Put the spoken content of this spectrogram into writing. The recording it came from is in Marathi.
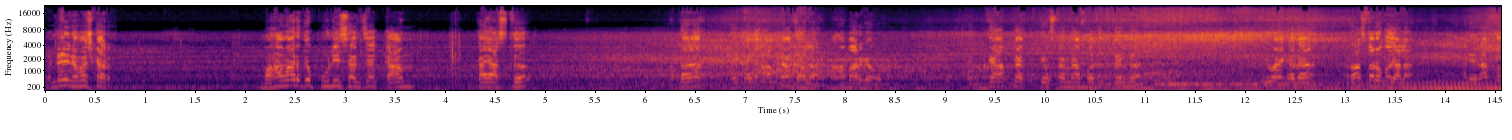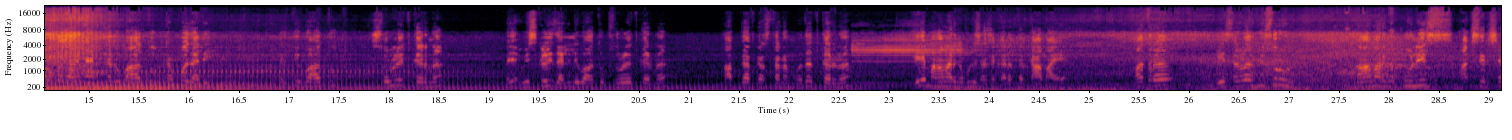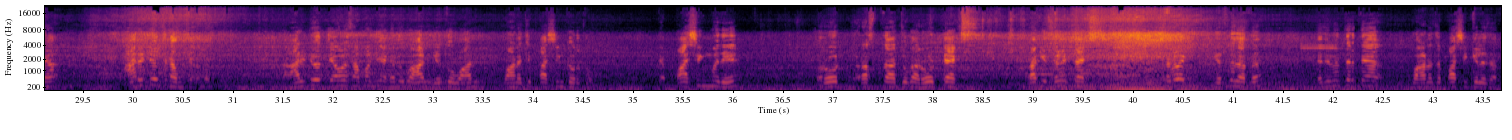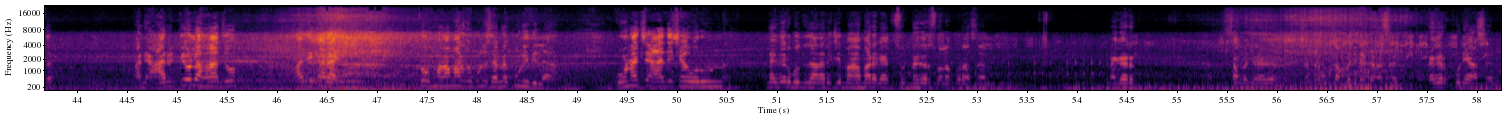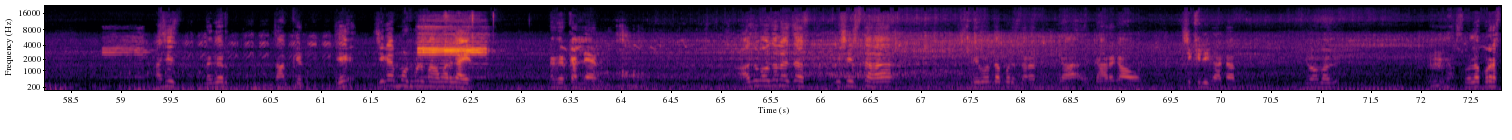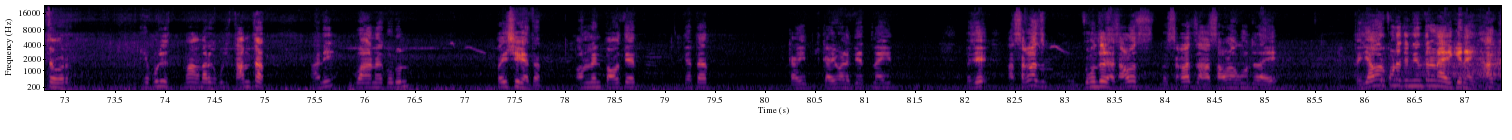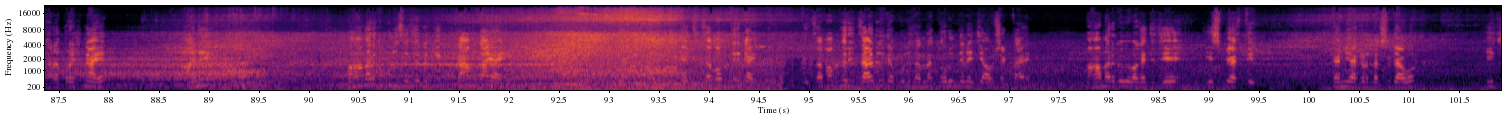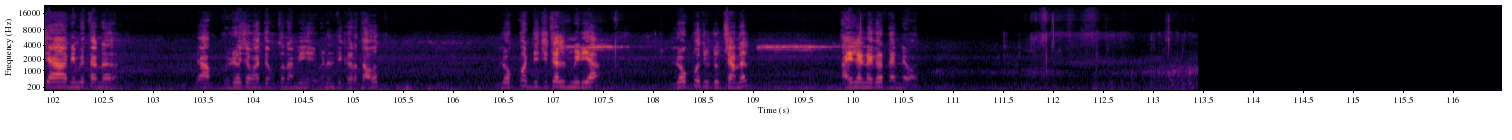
मंडळी नमस्कार. महामार्ग पोलिसांचं काम काय असतं? आता एखादा अपघात झाला महामार्गावर तर त्या अपघातग्रस्तांना मदत करणं किंवा एखादा रास्ता रोको झाला आणि रास्ता रोको दरम्यान जर वाहतूक ठप्प झाली तर ती वाहतूक सुरळीत करणं म्हणजे विस्कळीत झालेली वाहतूक सुरळीत करणं अपघातग्रस्तांना मदत करणं हे महामार्ग पोलिसाचं खरं तर काम आहे. मात्र हे सगळं विसरून महामार्ग पोलीस अक्षरशः आर टी ओचं काम करत असतो. आर टी ओत ज्यावेळेस आपण एखादं वाहन घेतो वाहन वाहनाची पासिंग करतो त्या पासिंगमध्ये रोड रस्ता जो का रोड टॅक्स बाकी सगळे टॅक्स सगळं घेतलं जातं. त्याच्यानंतर त्या वाहनाचं पासिंग केलं जातं. आणि आर टी ओला हा जो अधिकार आहे तो महामार्ग पोलिसांना कुणी दिला? कोणाच्या आदेशावरून नगरमधून जाणारे जे महामार्ग आहेत नगर सोलापूर असेल नगर संभाजीनगर छत्रपती संभाजीनगर असेल नगर पुणे असेल असे नगर जामखेड जे जे काही मोठमोठे महामार्ग आहेत नगर कल्याण. आजूबाजूला जा विशेषतः श्रीगोंदा परिसरात घा गारगाव चिखली घाटात किंवा मग सोलापूर रस्त्यावर हे पोलीस महामार्ग पोलीस थांबतात आणि वाहनाकडून पैसे घेतात. ऑनलाईन पावत्या देतात. काही काही वेळा देत नाहीत. म्हणजे हा सगळाच गोंधळ आहे सावळा सगळाच हा सावळा गोंधळ आहे. तर यावर कोणाचं नियंत्रण आहे की नाही हा खरा प्रश्न आहे. आणि महामार्ग पोलिसांचं नक्की काम काय आहे? त्याची जबाबदारी काय? ती जबाबदारी जाणीव त्या पोलिसांना करून देण्याची आवश्यकता आहे. महामार्ग विभागाचे जे एस पी असतील त्यांनी याकडे लक्ष द्यावं. ही ज्या निमित्तानं या व्हिडिओच्या माध्यमातून आम्ही विनंती करत आहोत. Lokpat digital media Lokpat YouTube channel Ahilyanagar धन्यवाद.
